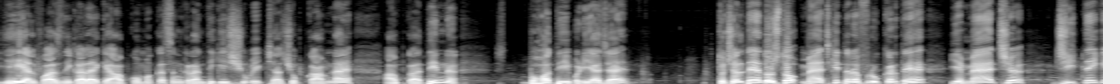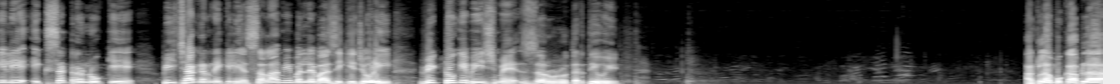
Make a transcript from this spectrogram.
यही अल्फाज निकाला है कि आपको मकर संक्रांति की शुभेच्छा, शुभकामनाएँ, आपका दिन बहुत ही बढ़िया जाए। तो चलते हैं दोस्तों, मैच की तरफ़ रुक करते हैं। ये मैच जीतने के लिए इकसठ रनों के पीछा करने के लिए सलामी बल्लेबाजी की जोड़ी विकेटों के बीच में ज़रूर उतरती हुई। अगला मुकाबला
